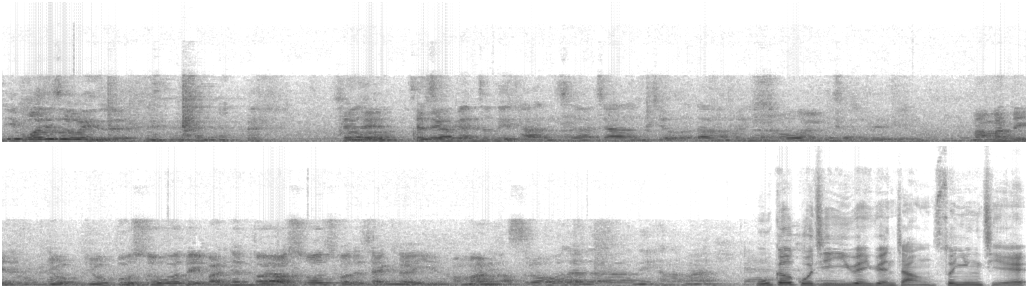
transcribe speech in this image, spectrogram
一摸就是位置。现在现在要跟这里他很啊，加很久了，但他没说。妈妈得有有不舒服得完全都要说出来才可以，好吗？吴哥国际医院院长孙英杰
